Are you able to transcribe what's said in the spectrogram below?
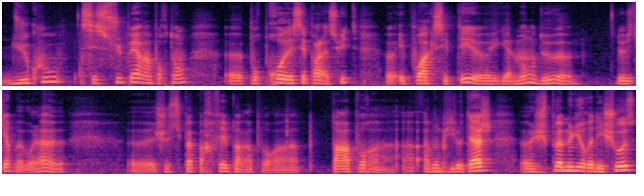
du coup, c'est super important pour progresser par la suite et pour accepter également de, de se dire, bah voilà euh, je ne suis pas parfait par rapport à, mon pilotage, euh, je peux améliorer des choses,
